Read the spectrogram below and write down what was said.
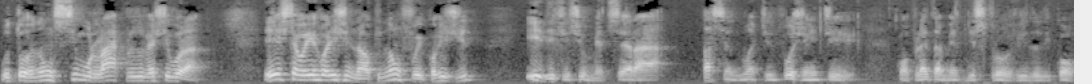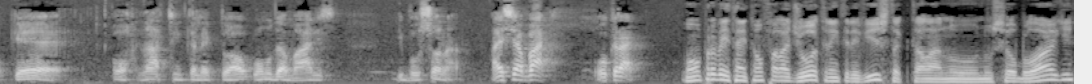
o tornou um simulacro do vestibular. Este é o erro original que não foi corrigido e dificilmente será, está sendo mantido por gente completamente desprovida de qualquer ornato intelectual como Damares e Bolsonaro. Aí se abate, o craque. Vamos aproveitar então falar de outra entrevista que está lá no, no seu blog.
